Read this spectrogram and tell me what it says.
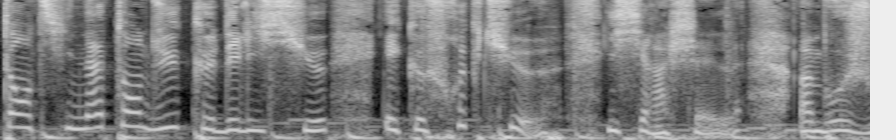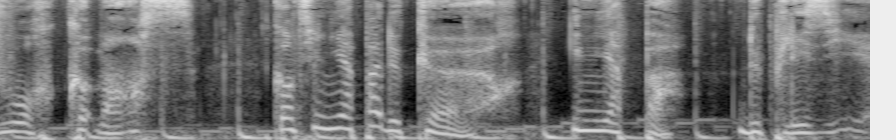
tant inattendus que délicieux et que fructueux. Ici Rachel, un beau jour commence. Quand il n'y a pas de cœur, il n'y a pas de plaisir.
